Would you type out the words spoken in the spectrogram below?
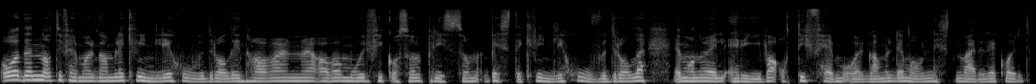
Og den 85 år gamle kvinnelige hovedrolleinnehaveren av Amor fikk også pris som beste kvinnelige hovedrolle. Emanuel Riva, 85 år gammel. Det må vel nesten være rekord?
